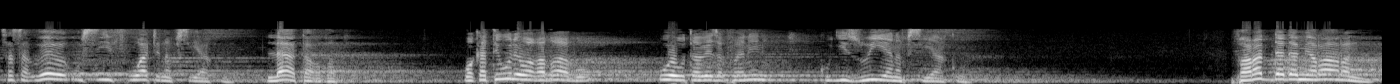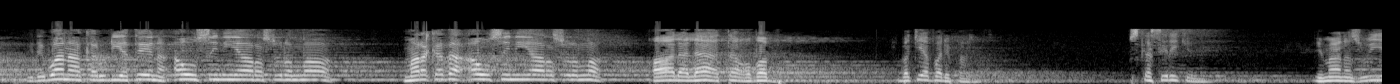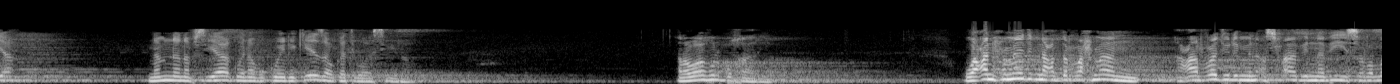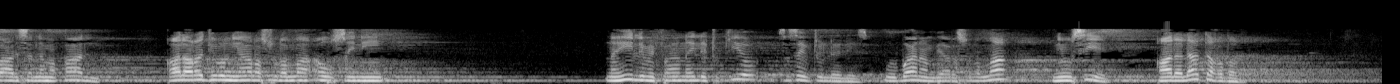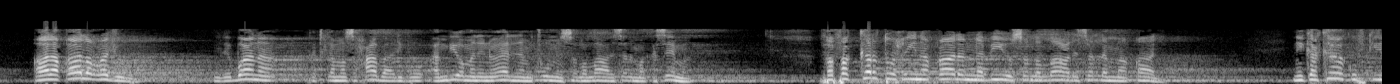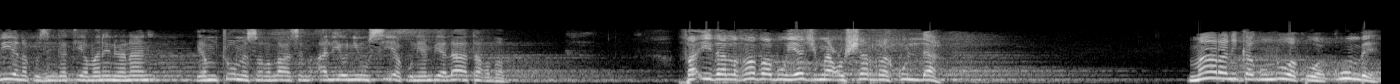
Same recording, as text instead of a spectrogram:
Sasa wewe usifuate nafsi yako. La taghdab. Wakati ule wa ghadhabu uwe utaweza kufanya nini? Kujizuia nafsi yako. Faraddada miraran. Yule bwana akarudia tena ausini ya rasulullah mara kadhaa ausini ya rasulullah قال لا تغضب. بكي pale pale usikasirike bimaana zuia namna nafsi yako inavyokuelekeza wakati wa hasira رواه البخاري. وعن حميد بن عبد الرحمن عن رجل من أصحاب النبي صلى الله عليه وسلم قال قال رجل يا رسول الله أوصني na hili limefanana ile tukio sasa hivi tulieleza huyu bwana ambaye rasulullah niusie qala la taghdab qala qala ar-rajul yule bwana katika masahaba alipoambiwa maneno yale na mtume sallallahu alaihi wasallam akasema ففكرت حين قال النبي صلى الله عليه وسلم ما قال nikakaa kufikiria na kuzingatia maneno ya nani ya mtume sallallahu alaihi wasallam alionihusia kuniambia la taghdab fa الغضب يجمع الشر كله mara nikagundua kuwa kumbe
